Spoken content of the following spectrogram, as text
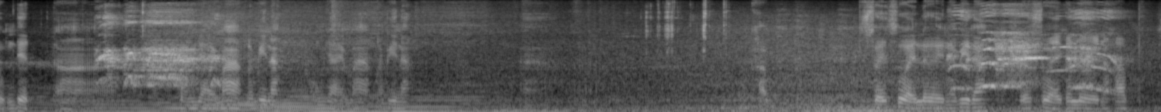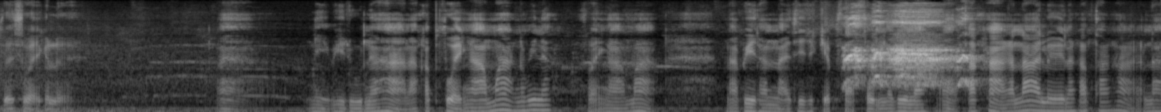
สมเด็จอ่าองค์ใหญ่มากนะพี่นะองค์ใหญ่มากนะพี่นะครับ สวยๆเลยนะพี่นะสวยๆกันเลยนะครับ สวยๆกันเลยอ่านี่พี่ดูเนื้อหานะครับ สวยงามมากนะพี่นะสวยงามมากนะพี่ท่านไหนที่จะเก็บสะสมนะพี่นะอ่าทักหากันได้เลยนะครับทักหากันได้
